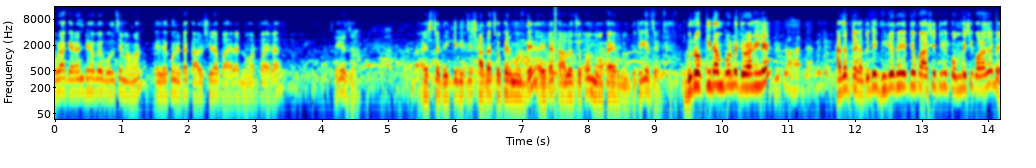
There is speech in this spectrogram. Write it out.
ওরা গ্যারান্টি হবে বলছে মামা। এই দেখুন এটা কালশিরা পায়রা নোয়ার পায়রা। ঠিক আছে? আইসটা দেখিয়ে দিচ্ছি সাদা চোখের মধ্যে আর এটা কালো চোখ মকায়ের মধ্যে, ঠিক আছে? দুটো কি দাম পড়বে জোড়া নিলে? হাজার টাকা। যদি ভিডিও থেকে কেউ আসে একটু কম বেশি করা যাবে?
